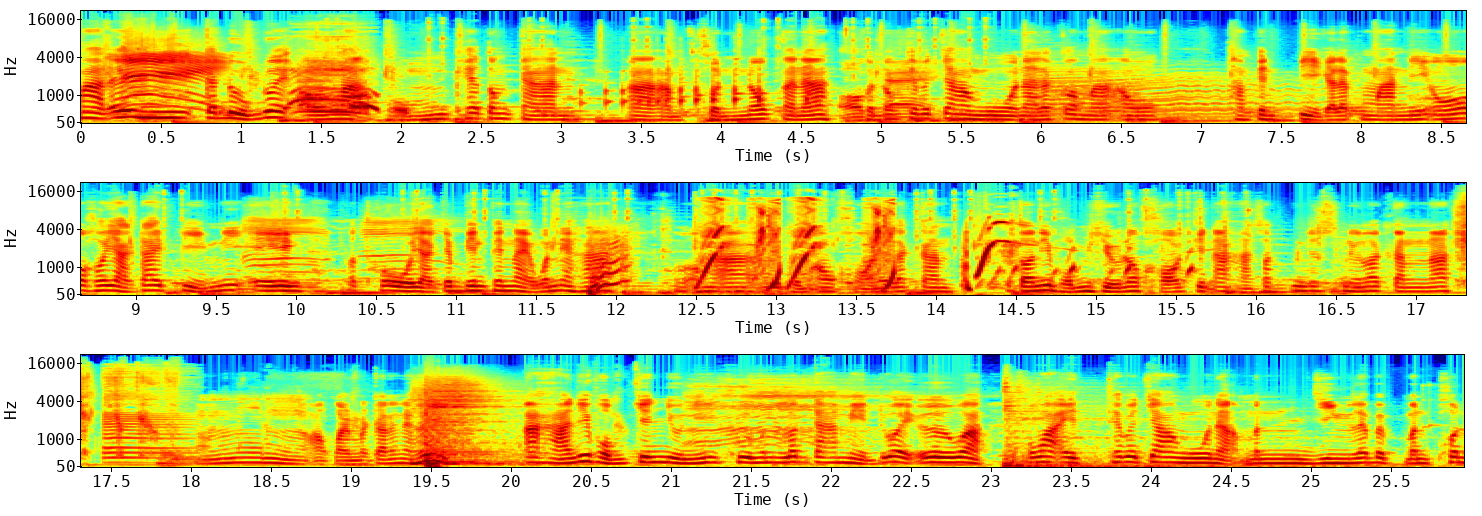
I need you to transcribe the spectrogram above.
มารถ เอ้ยมีกระดูกด้วย เอาละผมแค่ต้องการอ่าขนนกอะนะโอเคขนนกเทพเจ้างูนะ แล้วก็มาเอาทำเป็นปีกอะไรประมาณนี้อ๋อเขาอยากได้ปีกนี่เองปะโทอยากจะบินไปไหนวะเนี่ยฮะเอามาผมเอาของเลยละกันแต่ตอนนี้ผมหิวนะขอกินอาหารสักนิดนึงละกันนะอืมอร่อยเหมือนกันนะเนี่ย เฮ้ย อาหารที่ผมกินอยู่นี้คือมันลดดาเมจด้วย เออว่ะเพ ราะว่าไอ้เทพเจ้างูน่ะมันยิงแล้วแบบมันพ่น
